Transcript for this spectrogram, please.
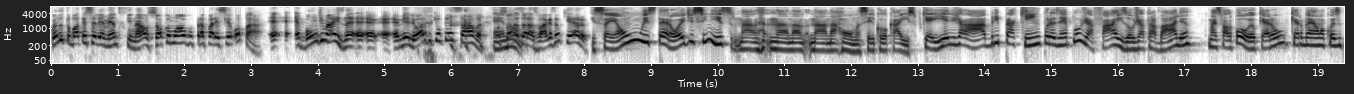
quando tu bota esse elemento final só como algo para parecer, opa, é, é, é, bom demais, né? É, é, é, melhor do que eu pensava. É, só não. nas horas vagas eu quero. Isso aí é um esteroide sinistro na, na, na, na, na Roma, se ele colocar isso. Porque aí ele já abre para quem, por exemplo, já faz ou já trabalha mas fala, pô, eu quero, quero ganhar uma coisa.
